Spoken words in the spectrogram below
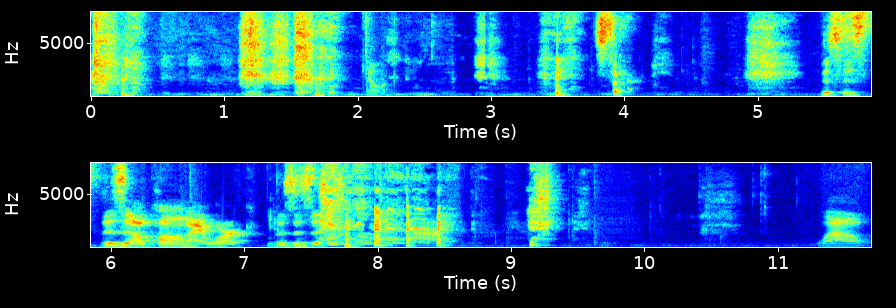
Sorry. This is this is how Paul and I work. This is wow,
